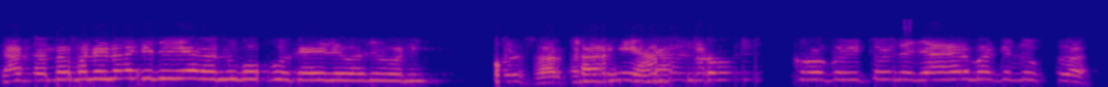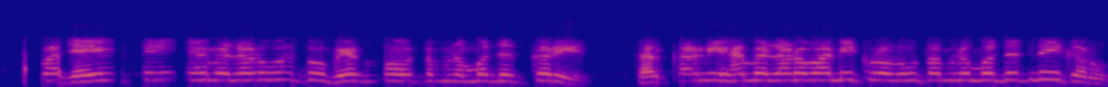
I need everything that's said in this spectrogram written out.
તમે મને ના કીધું યાર અનુપપુ કઈ લેવા દેવાની. પણ સરકારની સામે લડવું નીકળો તો એ તો એને જાહેરમાં કીધું જયંતિની સામે લડવું તો ભેગો તમને મદદ કરીશ. સરકારની સામે લડવા નીકળો તો હું તમને મદદ નહીં કરું.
